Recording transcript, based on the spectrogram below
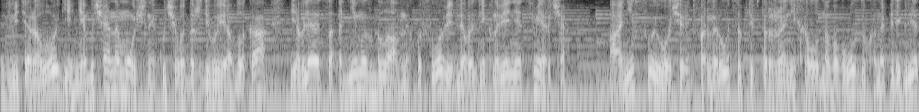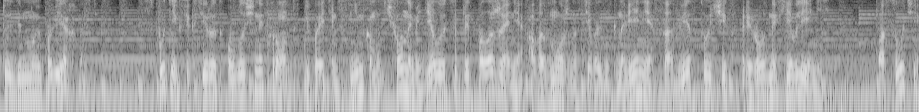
В метеорологии необычайно мощные кучево-дождевые облака являются одним из главных условий для возникновения смерча, а они в свою очередь формируются при вторжении холодного воздуха на перегретую земную поверхность. Спутник фиксирует облачный фронт, и по этим снимкам учеными делаются предположения о возможности возникновения соответствующих природных явлений. По сути,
